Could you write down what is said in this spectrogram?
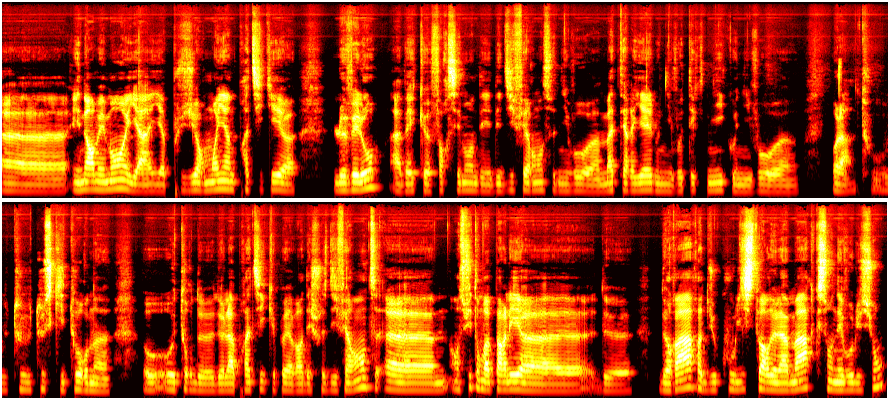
euh, énormément. Il y, a, il y a plusieurs moyens de pratiquer euh, le vélo avec euh, forcément des, des, différences au niveau matériel, au niveau technique, au niveau voilà tout, tout, tout, ce qui tourne autour de, de, la pratique peut y avoir des choses différentes. Euh, ensuite, on va parler euh, de, de rare, du coup l'histoire de la marque, son évolution.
